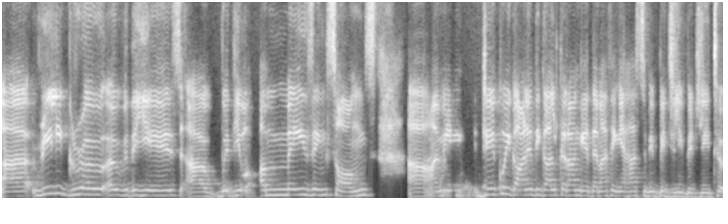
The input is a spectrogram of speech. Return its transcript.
uh, really grow over the years uh, with your amazing songs. Uh, I mean, je koi gaane di gal karange, then I think it has to be Bijli Bijli to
